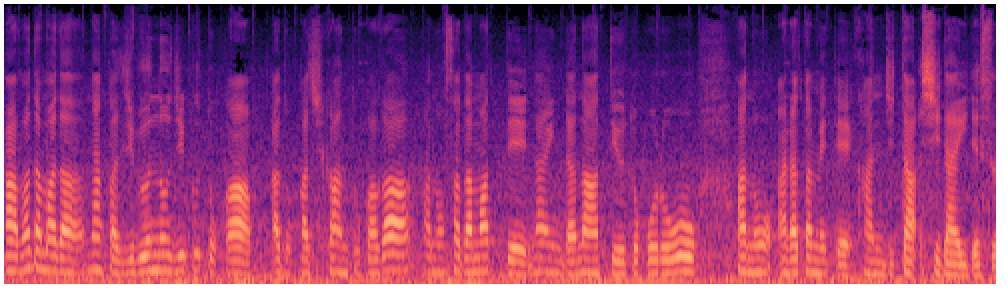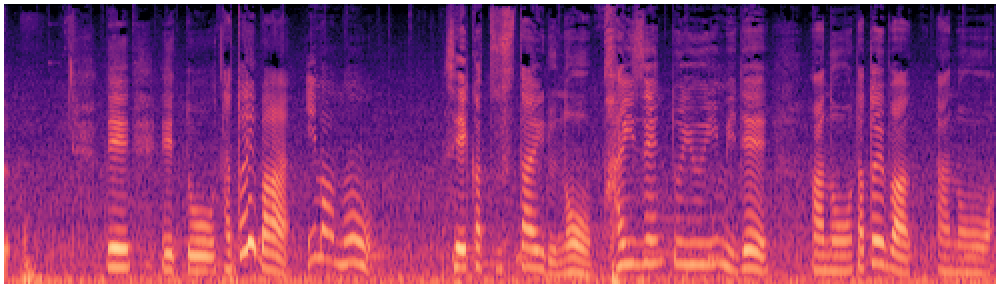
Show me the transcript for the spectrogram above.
あまだまだなんか自分の軸とかあと価値観とかがあの定まってないんだなっていうところをあの改めて感じた次第です。で、えっと、例えば今の生活スタイルの改善という意味であの例えばあの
